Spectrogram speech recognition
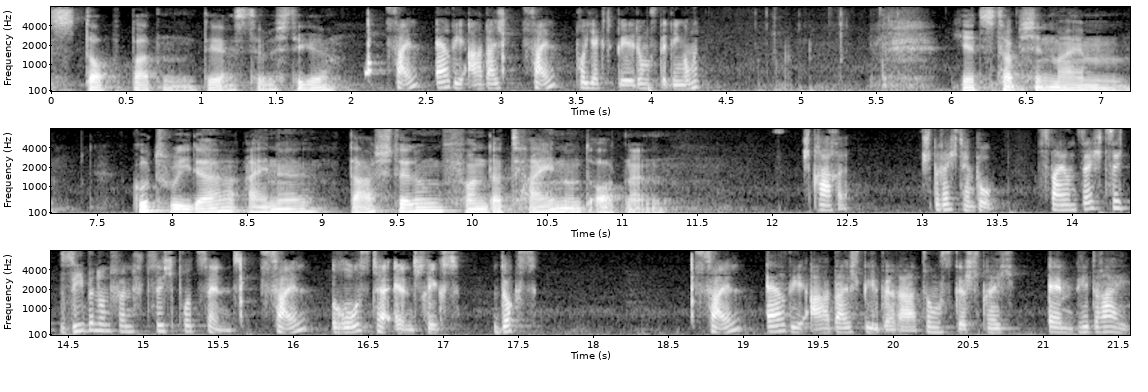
Stop-Button, der ist der richtige. File, RBA, File, Projektbildungsbedingungen. Jetzt habe ich in meinem Goodreader eine Darstellung von Dateien und Ordnern. Sprache. Sprechtempo. 62, 57 Prozent. File, Roster Entries. Docs. File, RBA Beispielberatungsgespräch. MP3.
